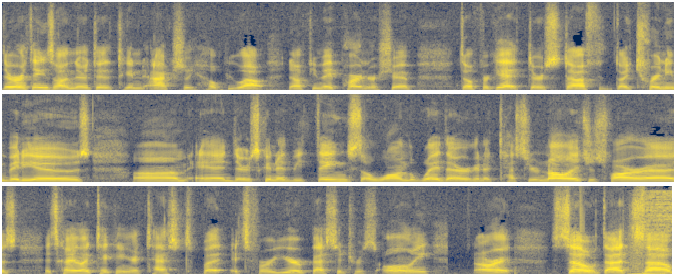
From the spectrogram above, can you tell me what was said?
There are things on there that can actually help you out. Now, if you make partnership, don't forget there's stuff like training videos, um, and there's going to be things along the way that are going to test your knowledge as far as it's kind of like taking a test, but it's for your best interest only. All right. So that's uh,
